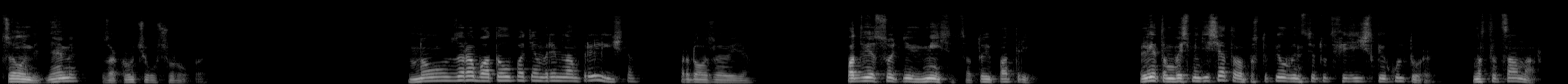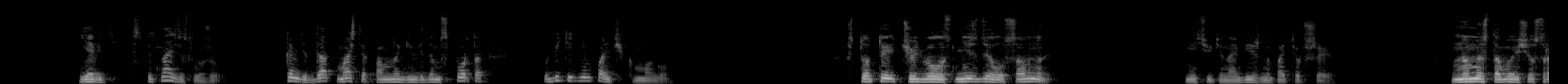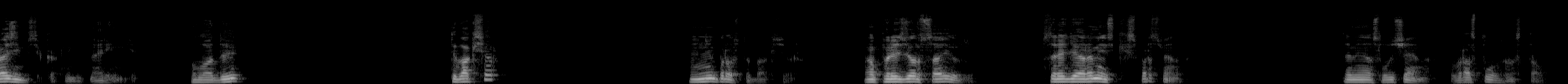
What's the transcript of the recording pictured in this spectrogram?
Целыми днями закручивал шурупы. Ну, зарабатывал по тем временам прилично, продолжаю я. По две сотни в месяц, а то и по три. Летом 80-го поступил в Институт физической культуры, на стационар. Я ведь в спецназе служил. Кандидат, мастер по многим видам спорта. Убить одним пальчиком могу. Что ты чуть было не сделал со мной? Мисютин обиженно потер шею. Но мы с тобой еще сразимся как-нибудь на ринге. Лады? Ты боксер? Не просто боксер, а призер Союза. Среди армейских спортсменов. Ты меня случайно врасплох застал.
